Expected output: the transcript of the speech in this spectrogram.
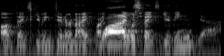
On Thanksgiving dinner night, like What? it was Thanksgiving. Yeah.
